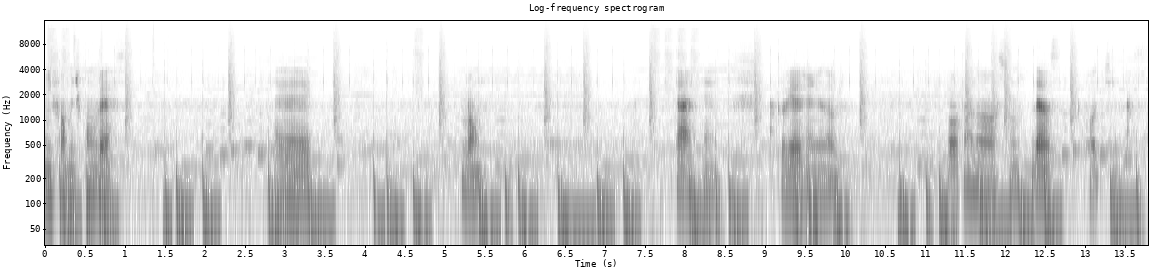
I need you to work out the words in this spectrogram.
em, forma de conversa. É... Bom. Tá, é. Tô viajando de novo voltando ao assunto das rotinas.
